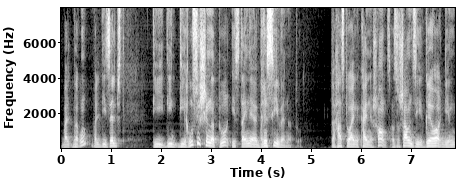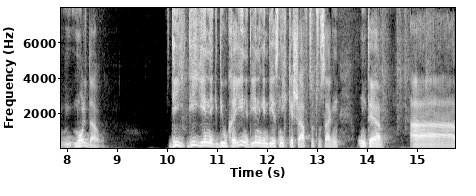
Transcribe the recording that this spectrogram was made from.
Weil, warum? Weil die selbst, die, die, die russische Natur ist eine aggressive Natur. Da hast du eine, keine Chance. Also schauen Sie, Georgien, Moldau, die, diejenigen, die Ukraine, diejenigen, die es nicht geschafft, sozusagen unter äh,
